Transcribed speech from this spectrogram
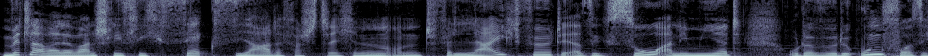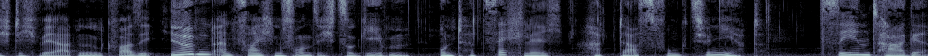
Mittlerweile waren schließlich sechs Jahre verstrichen und vielleicht fühlte er sich so animiert oder würde unvorsichtig werden, quasi irgendein Zeichen von sich zu geben. Und tatsächlich hat das funktioniert. Zehn Tage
